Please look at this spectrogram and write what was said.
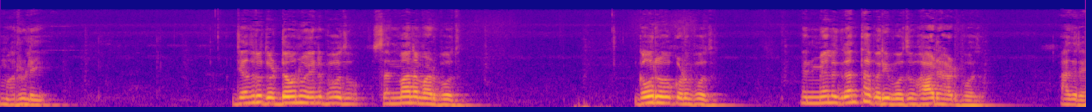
ಮರುಳೆ. ಜನರು ದೊಡ್ಡವನು ಎನ್ನಬಹುದು ಸನ್ಮಾನ ಮಾಡ್ಬೋದು, ಗೌರವ ಕೊಡ್ಬೋದು, ನಿನ್ನ ಮೇಲೆ ಗ್ರಂಥ ಬರಿಬೋದು, ಹಾಡು ಹಾಡ್ಬೋದು. ಆದರೆ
